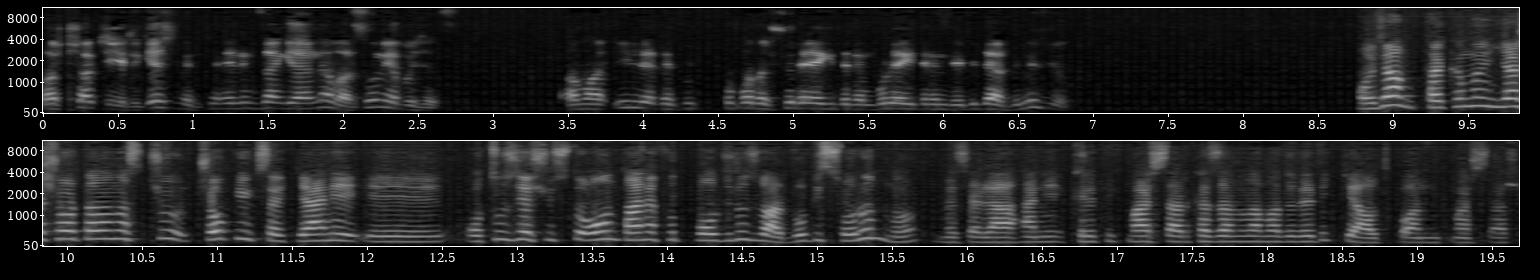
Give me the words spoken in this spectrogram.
Başakşehir'i geçmek için elimizden gelen ne varsa onu yapacağız. Ama ille de kupada şuraya gidelim, buraya gidelim diye bir derdimiz yok. Hocam takımın yaş ortalaması çok, çok yüksek. Yani e, 30 yaş üstü 10 tane futbolcunuz var. Bu bir sorun mu? Mesela hani kritik maçlar kazanılamadı dedik ya 6 puanlık maçlar.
